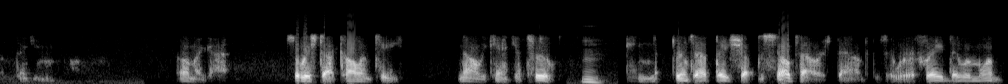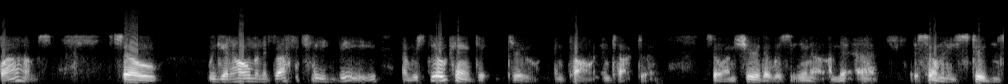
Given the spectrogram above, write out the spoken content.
I'm thinking, "Oh my God!" So we start calling T. No, we can't get through. Hmm. And it turns out they shut the cell towers down because they were afraid there were more bombs. So we get home and it's on TV, and we still can't get through and call and talk to him. So I'm sure there was, you know, uh, there's so many students,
